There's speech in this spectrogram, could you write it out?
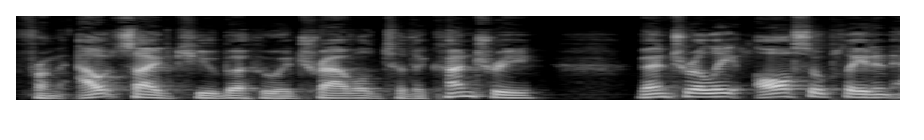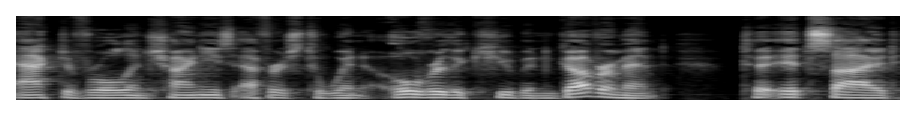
from outside Cuba who had traveled to the country, Venturelli also played an active role in Chinese efforts to win over the Cuban government to its side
